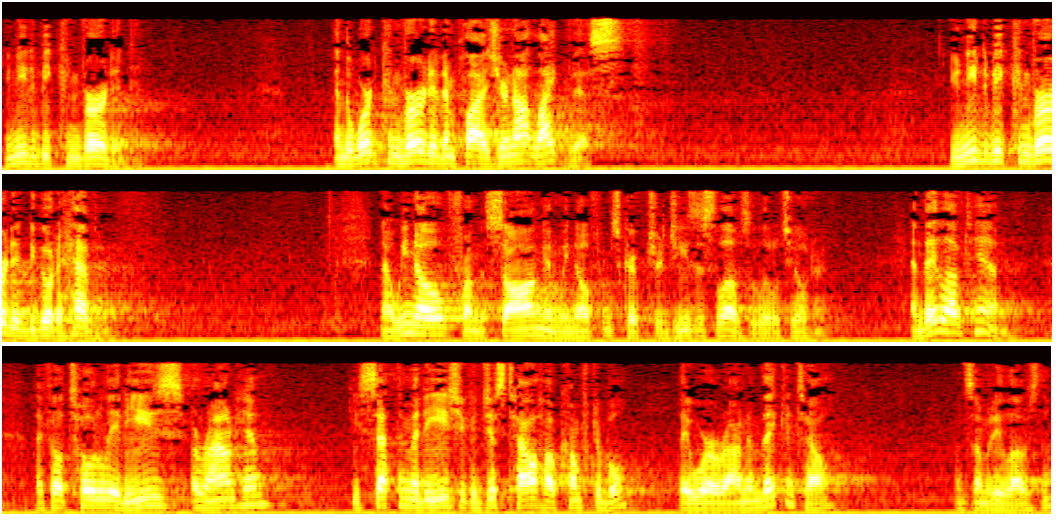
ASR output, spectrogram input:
You need to be converted. And the word converted implies you're not like this. You need to be converted to go to heaven. Now, we know from the song and we know from Scripture, Jesus loves the little children. And they loved him. They felt totally at ease around him. He set them at ease. You could just tell how comfortable they were around him. They can tell when somebody loves them.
